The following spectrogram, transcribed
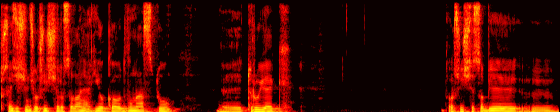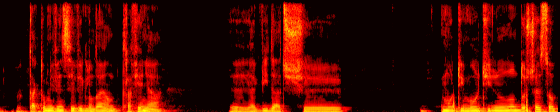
w 60 oczywiście losowaniach i około 12 y, trójek. Oczywiście sobie y, tak to mniej więcej wyglądają trafienia. Y, Jak widać, multi, multi, no, no dość często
